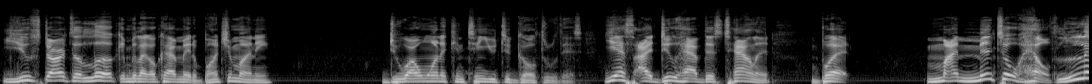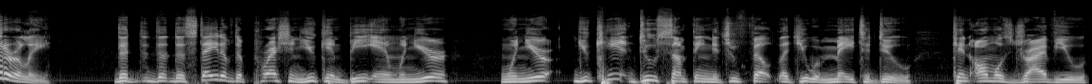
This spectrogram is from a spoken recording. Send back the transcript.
You start to look and be like okay i made a bunch of money. Do i want to continue to go through this? Yes i do have this talent but my mental health literally the the, the state of depression you can be in when you're when you're you can't do something that you felt that you were made to do can almost drive you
